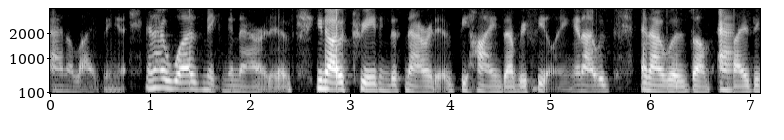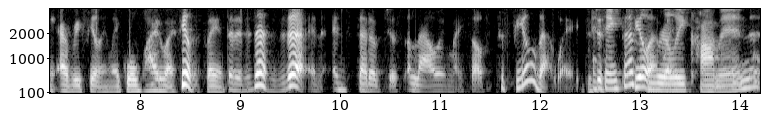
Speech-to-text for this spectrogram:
analyzing it and I was making a narrative. You know, I was creating this narrative behind every feeling, and I was and I was um, analyzing every feeling. Like, well, why do I feel this way? And, da, da, da, and instead of just allowing myself to feel that way, to I think that's really way. common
